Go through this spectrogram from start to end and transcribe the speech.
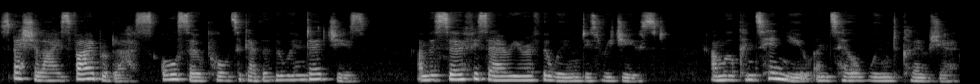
Specialised fibroblasts also pull together the wound edges, and the surface area of the wound is reduced and will continue until wound closure.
